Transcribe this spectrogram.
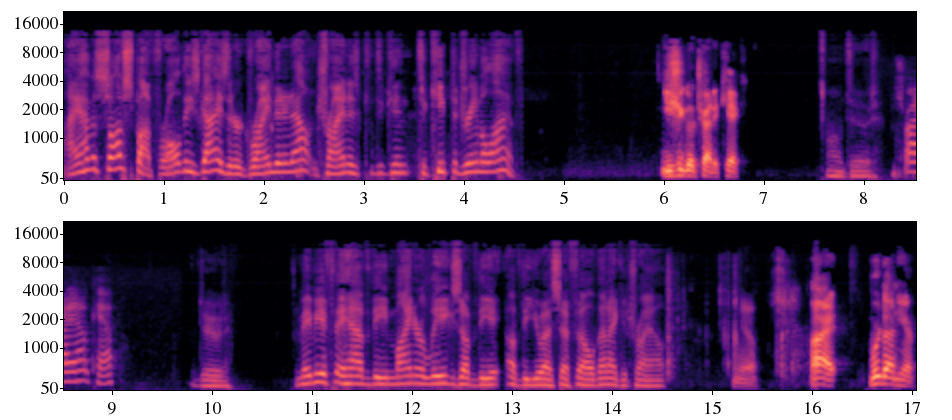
I have a soft spot for all these guys that are grinding it out and trying to to, to keep the dream alive. you should go try to kick. Oh, dude. Try out, Kap. Dude. Maybe if they have the minor leagues of the of the USFL, then I could try out. Yeah. All right, we're done here.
